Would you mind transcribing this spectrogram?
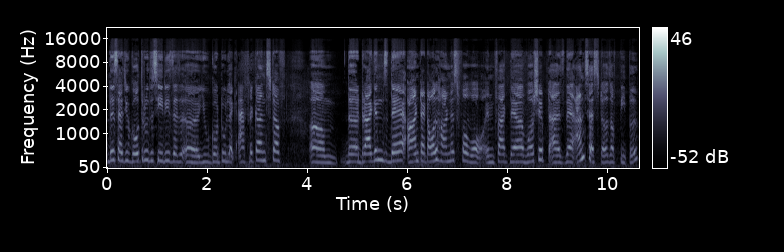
this as you go through the series, as uh, you go to like Africa and stuff. Um, the dragons there aren't at all harnessed for war. In fact, they are worshipped as their ancestors of people.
